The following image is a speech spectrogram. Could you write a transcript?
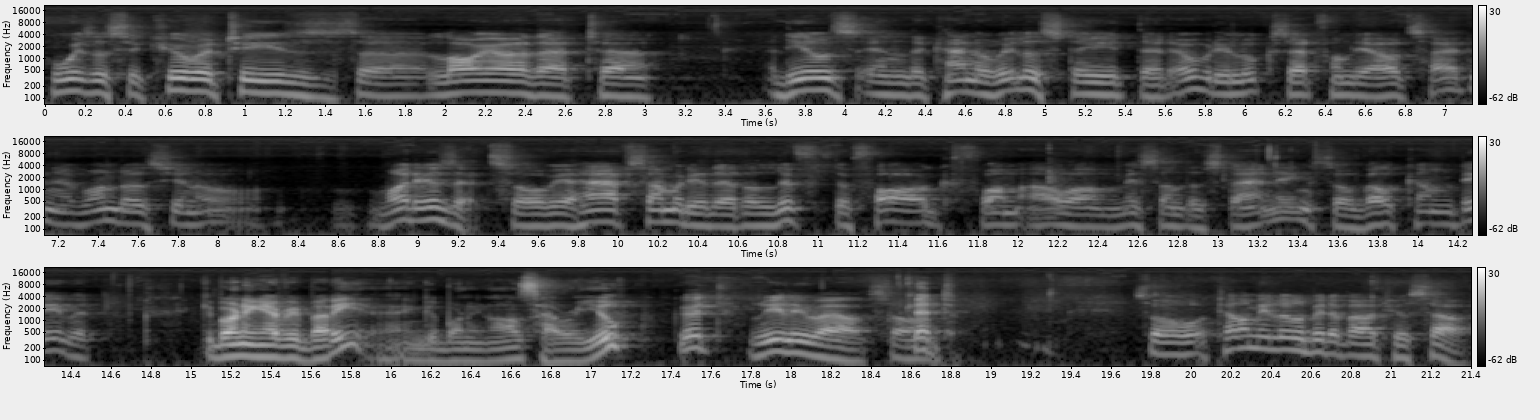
who is a securities uh, lawyer that uh, deals in the kind of real estate that everybody looks at from the outside and wonders, you know, what is it? So we have somebody that will lift the fog from our misunderstanding. So welcome, David. Good morning, everybody, and good morning, Oz. How are you? Good, really well. So Good. So tell me a little bit about yourself.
